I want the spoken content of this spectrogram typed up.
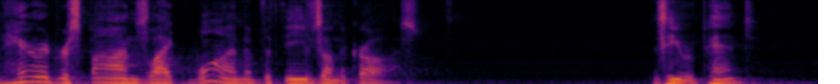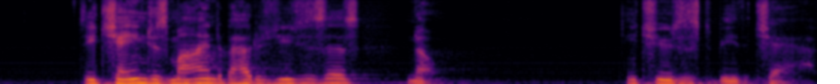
And Herod responds like one of the thieves on the cross. Does he repent? Does he change his mind about who Jesus is? No. He chooses to be the chaff.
